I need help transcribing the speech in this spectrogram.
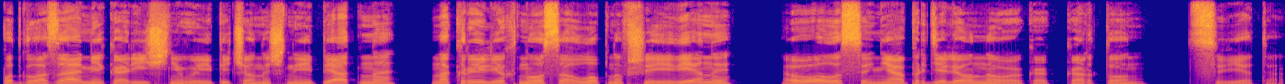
Под глазами коричневые печёночные пятна, на крыльях носа лопнувшие вены, волосы неопределенного, как картон, цвета.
